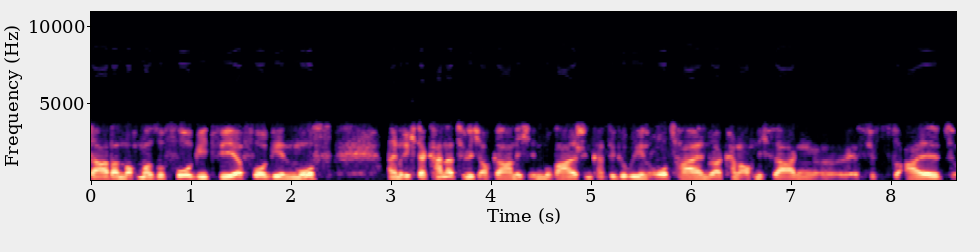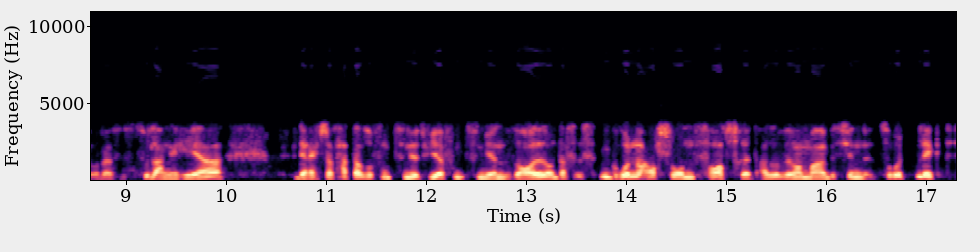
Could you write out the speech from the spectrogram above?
da dann nochmal so vorgeht, wie er vorgehen muss. Ein Richter kann natürlich auch gar nicht in moralischen Kategorien urteilen oder kann auch nicht sagen, äh, er ist zu alt oder es ist zu lange her. Der Rechtsstaat hat da so funktioniert, wie er funktionieren soll. Und das ist im Grunde auch schon ein Fortschritt. Also wenn man mal ein bisschen zurückblickt,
